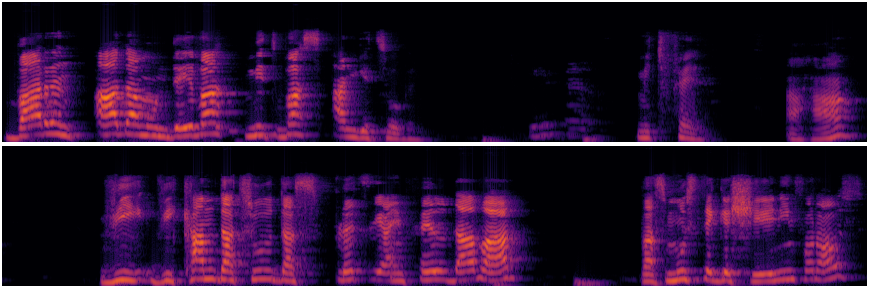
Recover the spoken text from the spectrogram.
waren Adam und Eva mit was angezogen? Mit Fell. Aha. Wie, wie kam dazu, dass plötzlich ein Fell da war? Was musste geschehen im Voraus?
